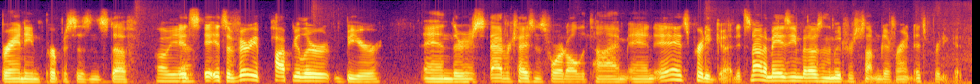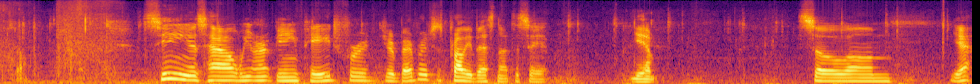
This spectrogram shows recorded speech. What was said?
branding purposes and stuff. Oh yeah. It's it's a very popular beer, and there's advertisements for it all the time, and it's pretty good. It's not amazing, but I was in the mood for something different. It's pretty good. So Seeing as how we aren't being paid for your beverage, it's probably best not to say it. Yep. So, um, yeah.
